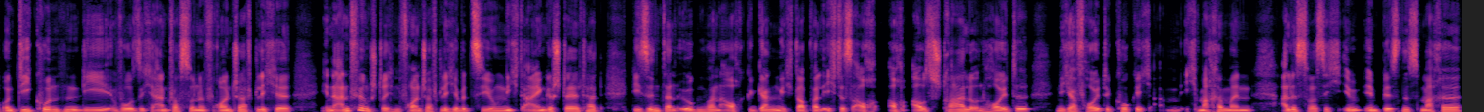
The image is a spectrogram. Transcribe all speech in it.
Und die Kunden, die, wo sich einfach so eine freundschaftliche, in Anführungsstrichen freundschaftliche Beziehung nicht eingestellt hat, die sind dann irgendwann auch gegangen. Ich glaube, weil ich das auch, auch ausstrahle und heute, nicht auf heute gucke, ich, ich mache mein, alles, was ich im, im Business mache,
